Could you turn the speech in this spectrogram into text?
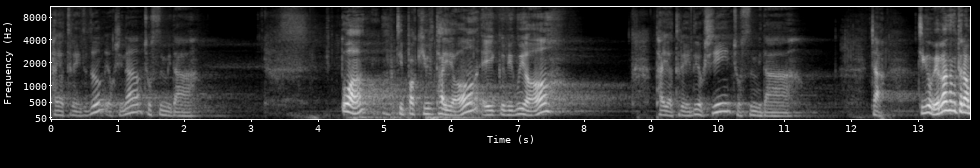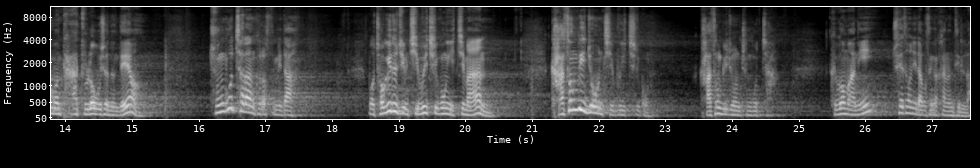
타이어 트레이드도 역시나 좋습니다. 또한 뒷바퀴 휠 타이어 A급이고요. 타이어 트레이드 역시 좋습니다. 자, 지금 외관 상태를 한번 다 둘러보셨는데요. 중고차란 그렇습니다. 뭐 저기도 지금 GV70이 있지만 가성비 좋은 GV70, 가성비 좋은 중고차 그거만이 최선이라고 생각하는 딜러.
